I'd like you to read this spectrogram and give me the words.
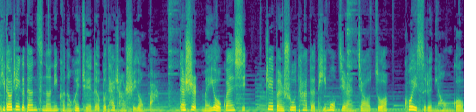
提到这个单词呢，你可能会觉得不太常使用吧？但是没有关系，这本书它的题目既然叫做《Koi s u Nihongo》，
